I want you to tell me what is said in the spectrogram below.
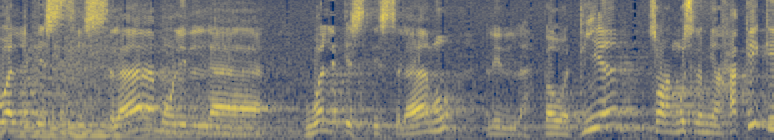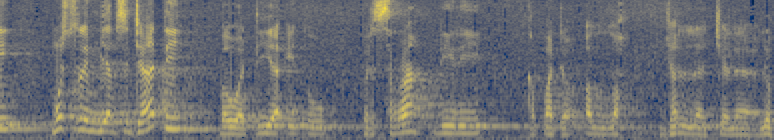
Wal istislamu lillah. Wal istislamu lillah. Bahwa dia seorang muslim yang hakiki muslim yang sejati bahwa dia itu berserah diri kepada Allah Jalla Jalaluh.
